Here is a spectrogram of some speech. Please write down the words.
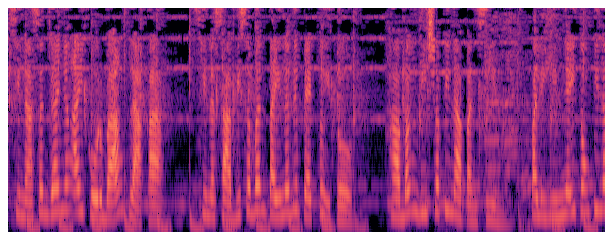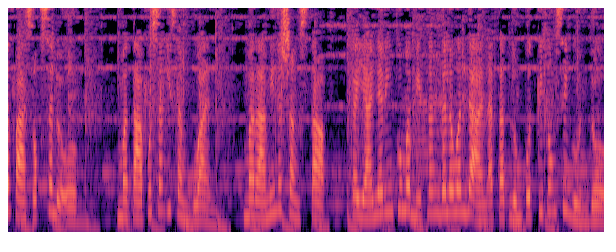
sinasadya niyang ay kurba ang plaka. Sinasabi sa bantay na depekto ito. Habang di siya pinapansin, palihim niya itong pinapasok sa loob. Matapos ang isang buwan, marami na siyang stock, kaya niya rin kumabit ng 237 segundo.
